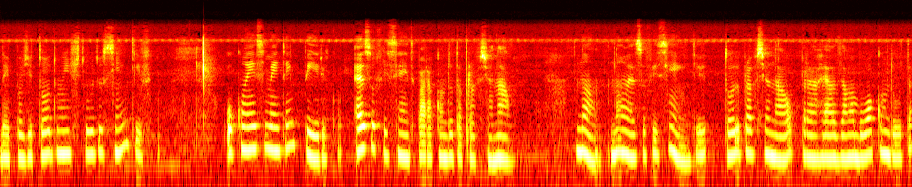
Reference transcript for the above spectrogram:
depois de todo um estudo científico. O conhecimento empírico é suficiente para a conduta profissional? Não, não é suficiente. Todo profissional, para realizar uma boa conduta,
